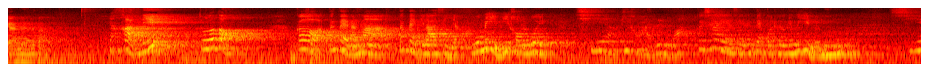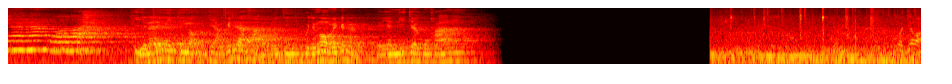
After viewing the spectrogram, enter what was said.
การเมืองหรือเปล่า อย่าขัดดิจูนแล้วต่อ ก็ตั้งแต่นั้นมาตั้งแต่กีฬาสีอะกูก็ไม่เห็นพี่เขาเลยเว้ยเชี่ยพี่เขาหายไปเลยเหรอวะก็ใช่อะสิตั้งแต่เปิดเทอมยังไม่เห็นเลยมึงเชี่ยน่ากลัวว่ะผีอะไรไม่มีจริงหรอกอย่างวิทยาศาสตร์มีจริง กูจะโง่ไว้ก็เถอะเดี๋ยวเย็นนี้เจอกูค้าปวดเยอะว่ะ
